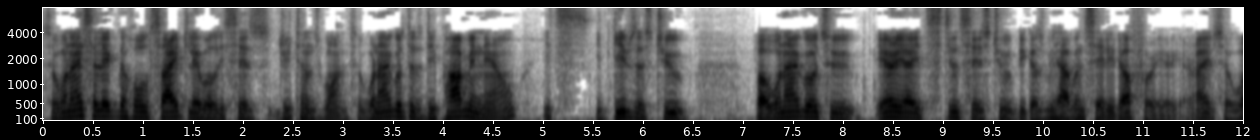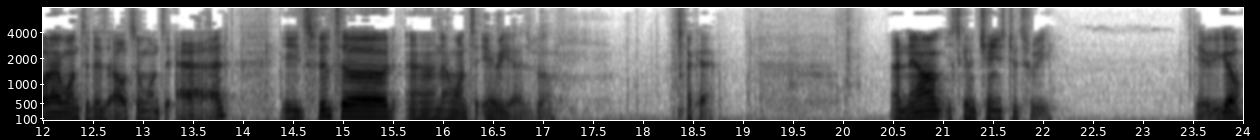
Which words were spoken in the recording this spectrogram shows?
so when I select the whole site level it says returns 1 so when I go to the department now it's it gives us 2 but when I go to area it still says 2 because we haven't set it up for area right? So what I wanted is I also want to add it's filtered and I want to area as well. Okay. And now it's going to change to 3 there you go,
